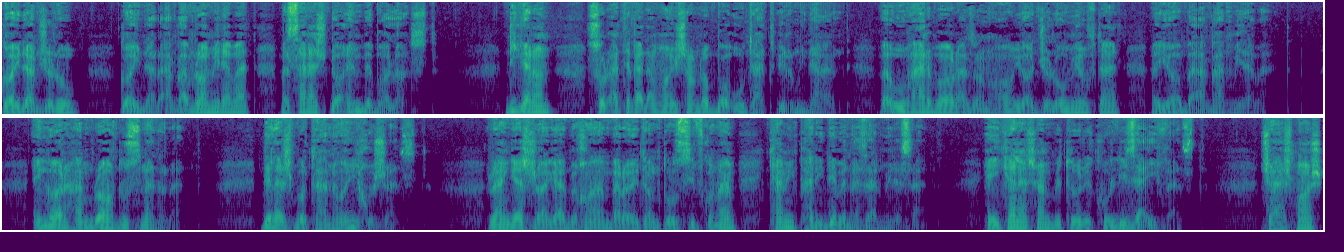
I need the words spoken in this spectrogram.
گاهی در جلو، گاهی در عقب راه می‌رود و سرش دائم به بالاست. دیگران سرعت قدمهایشان را با او تطبیق می‌دهند و او هر بار از آنها یا جلو میافتد و یا به عقب می‌رود. انگار همراه دوست ندارد. دلش با تنهایی خوش است. رنگش را اگر بخواهم برایتان توصیف کنم کمی پریده به نظر می رسد. هیکلش هم به طور کلی ضعیف است. چشماش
